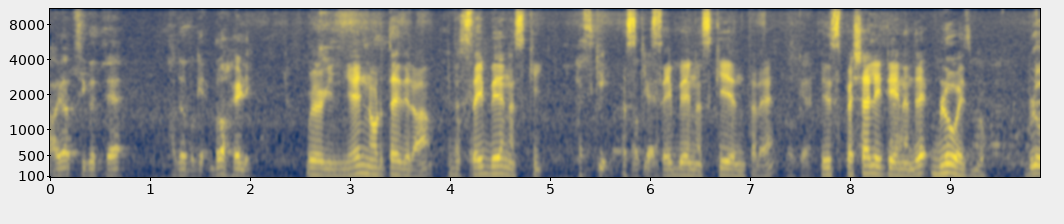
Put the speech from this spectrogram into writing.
ಯಾವ್ಯಾವ್ದು ಸಿಗುತ್ತೆ ಅದ್ರ ಬಗ್ಗೆ. ಬ್ರೋ ಹೇಳಿ. ಇವಾಗ ಏನು ನೋಡ್ತಾ ಇದ್ದೀರಾ? ಇದು ಸೈಬೇನ್ ಹಸ್ಕಿ ಹಸ್ಕಿ ಹಸ್ಕಿ ಸೈಬೇನ್ ಅಸ್ಕಿ ಅಂತಾರೆ. ಓಕೆ ಇದು ಸ್ಪೆಷಾಲಿಟಿ ಏನಂದರೆ blue eyes blue blue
